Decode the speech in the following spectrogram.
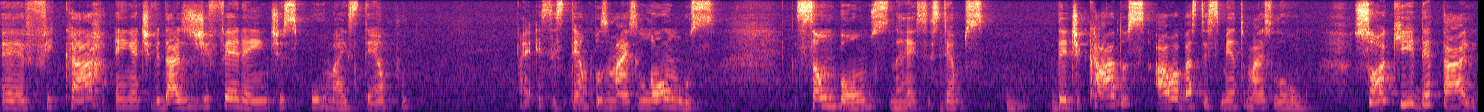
é, ficar em atividades diferentes por mais tempo. É, esses tempos mais longos são bons, né? Esses tempos dedicados ao abastecimento mais longo. Só que detalhe,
